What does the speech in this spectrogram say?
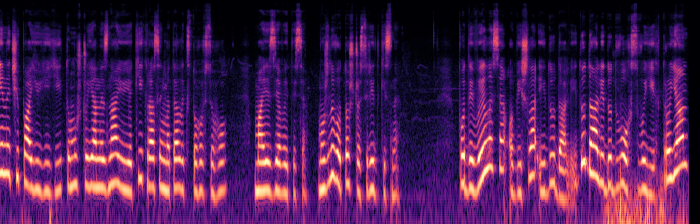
і не чіпаю її, тому що я не знаю, який красень метелик з того всього має з'явитися. Можливо, то щось рідкісне. Подивилася, обійшла і йду далі. Йду далі до двох своїх троянд,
